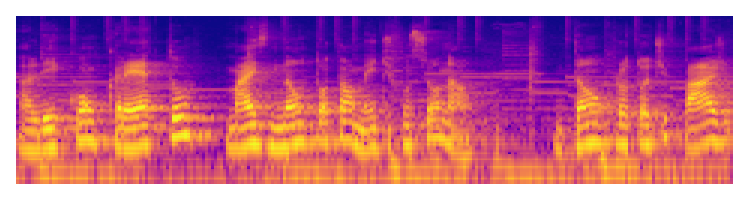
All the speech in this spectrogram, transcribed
ali concreto, mas não totalmente funcional. Então, prototipagem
